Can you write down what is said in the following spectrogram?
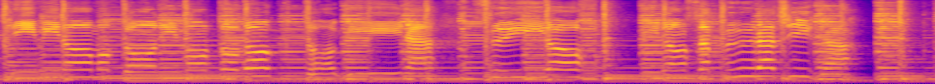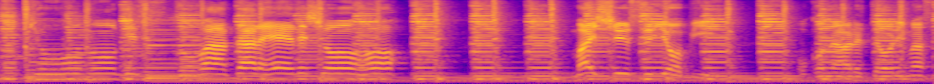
君のもとにも届くといいな水曜日のサプラジが。今日のゲストは誰でしょう？毎週水曜日行われております。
